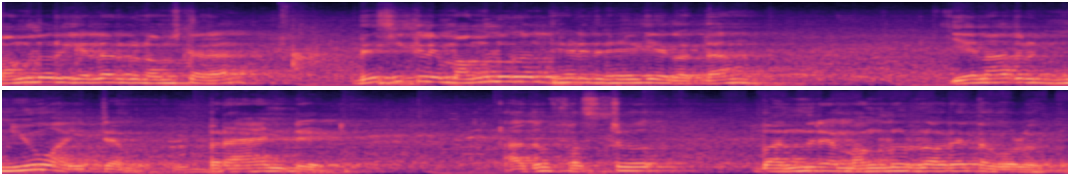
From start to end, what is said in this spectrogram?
ಮಂಗಳೂರಿಗೆ ಎಲ್ಲರಿಗೂ ನಮಸ್ಕಾರ. ಬೇಸಿಕಲಿ ಮಂಗಳೂರು ಅಂತ ಹೇಳಿದರೆ ಹೇಗೆ ಗೊತ್ತಾ? ಏನಾದರೂ ನ್ಯೂ ಐಟಮ್ ಬ್ರ್ಯಾಂಡೆಡ್ ಅದು ಫಸ್ಟು ಬಂದರೆ ಮಂಗಳೂರಿನವರೇ ತಗೊಳ್ಳೋದು.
